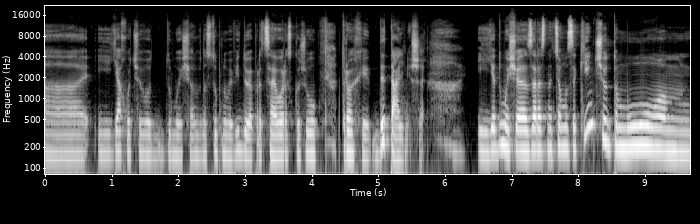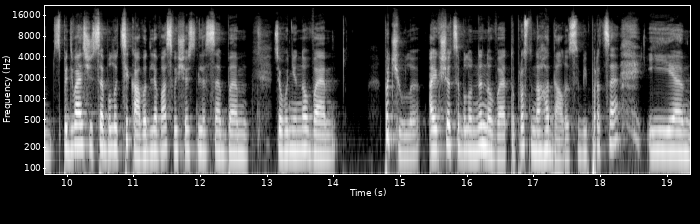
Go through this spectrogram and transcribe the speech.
Е, і я хочу, думаю, що в наступному відео я про це розкажу трохи детальніше. І я думаю, що я зараз на цьому закінчу, тому сподіваюся, що це було цікаво для вас. Ви щось для себе сьогодні нове почули. А якщо це було не нове, то просто нагадали собі про це. І е,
